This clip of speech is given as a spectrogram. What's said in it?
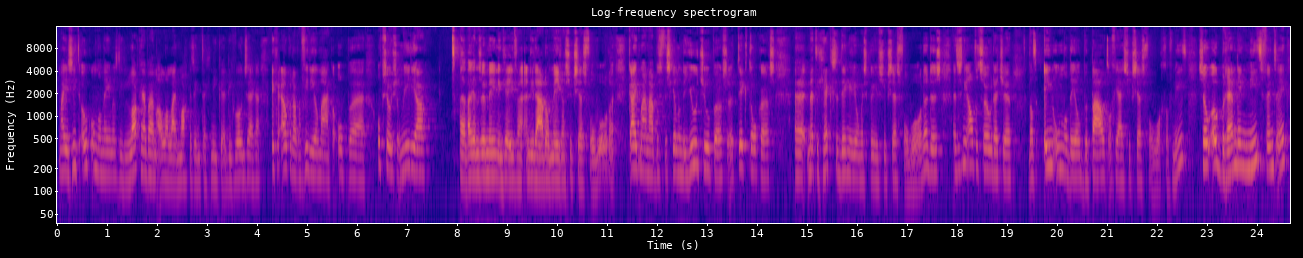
Maar je ziet ook ondernemers die lak hebben aan allerlei marketingtechnieken. Die gewoon zeggen: Ik ga elke dag een video maken op, uh, op social media. Uh, waarin ze een mening geven en die daardoor mega succesvol worden. Kijk maar naar verschillende YouTubers, uh, TikTokkers. Uh, met de gekste dingen, jongens, kun je succesvol worden. Dus het is niet altijd zo dat je dat één onderdeel bepaalt of jij succesvol wordt of niet. Zo ook branding niet, vind ik.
